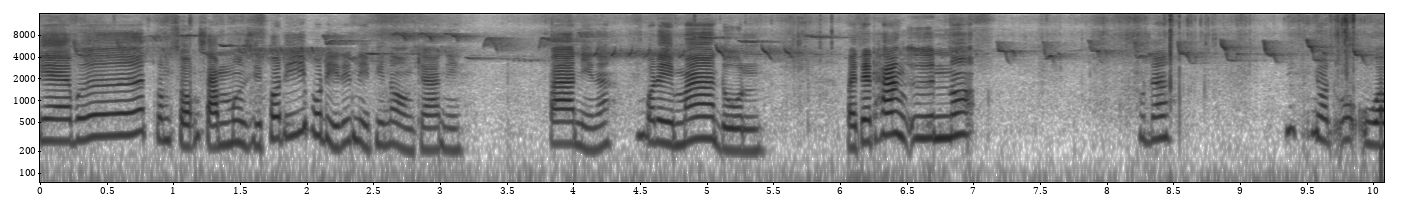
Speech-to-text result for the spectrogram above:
แกเบิดบางสองสามมือสิพอดีพอดีได้นี่พี่น้องจ้านี่ปลานี่นะบ่ได้มาโดน ไปแต่ทางอื่นเนาะพูดนะนี่หยดอ้ว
